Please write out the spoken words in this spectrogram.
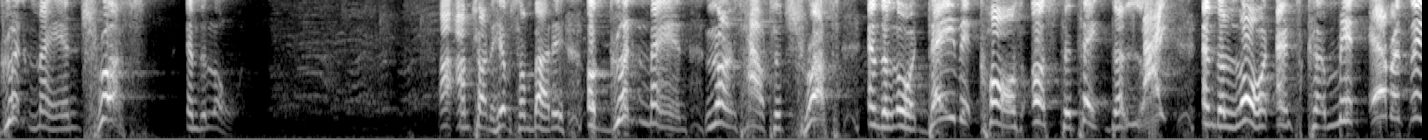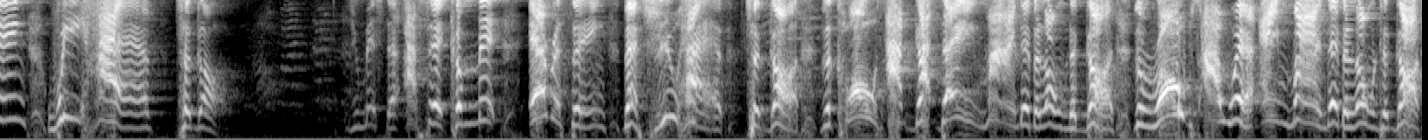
good man trusts in the Lord. I, am trying to help somebody. A good man learns how to trust in the Lord. David calls us to take delight in the Lord and to commit everything we have to God. You missed that. I said, commit everything that you have to God. The clothes I got, they ain't mine, they belong to God. The robes I wear ain't mine, they belong to God.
